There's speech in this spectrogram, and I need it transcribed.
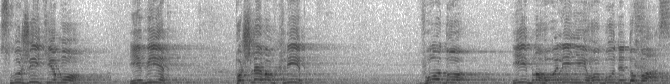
служіть Йому, і Він пошле вам хліб, воду і благовоління Його буде до вас.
